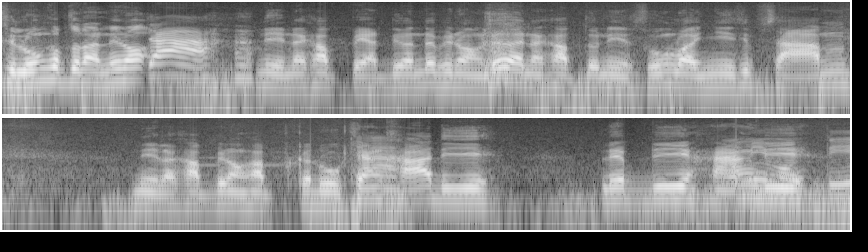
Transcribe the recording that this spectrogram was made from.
สิหลงกับตัวนั้นนี่เนาะ จ้านี่นะครับ 8 เดือนเด้อพี่น้องเด้อนะครับ ตัวนี้สูง123 นี่แหละครับพี่น้องครับ กระดูกแข้งขาดี เล็บดีหางมีดีหมกตี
